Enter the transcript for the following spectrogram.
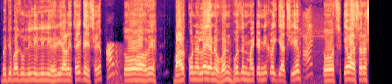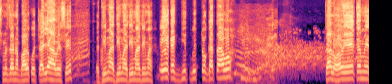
બધી બાજુ લીલી લીલી હરિયાળી થઈ ગઈ છે. તો હવે બાળકોને લઈ અને વન ભોજન માટે નીકળી ગયા છીએ. તો કેવા સરસ મજાના બાળકો ચાલ્યા આવે છે. ધીમા ધીમા ધીમા ધીમા. એક એક ગીત બીત તો ગાતા આવો. ચાલો, હવે એક અમે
